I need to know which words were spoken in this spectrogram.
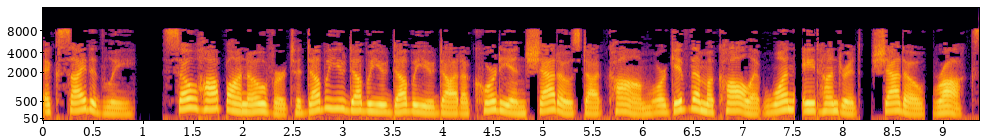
Excitedly. So hop on over to www.accordionshadows.com or give them a call at 1 800 Shadow Rocks.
